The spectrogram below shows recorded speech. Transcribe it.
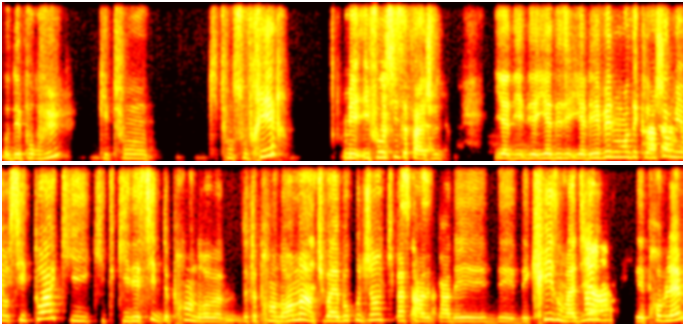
au dépourvu, qui te, font, qui te font souffrir, mais il faut aussi, enfin, je, il y a y a y a l'événement déclencheur, mais aussi toi qui, qui, qui décide de, prendre, de te prendre en main. Tu vois, il y a beaucoup de gens qui passent par, par des, des, des, crises, on va dire, ah. des problèmes,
